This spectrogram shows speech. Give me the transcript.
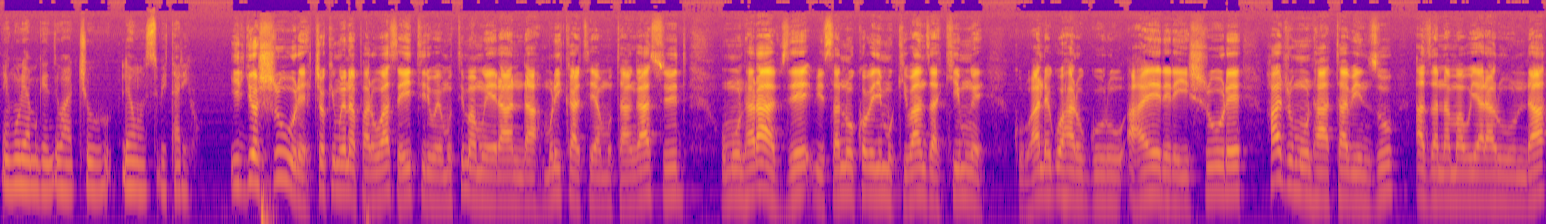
inkuru ya mugenzi wacu Leonce Bitariho iryo shure cyo kimwe na paruwase yitiriwe mutima mweranda muri quartier ya Mutanga Sud umuntu aravye bisa nuko biri mu kibanza kimwe ku ruhande rwo haruguru ahaherereye ishure haje umuntu hataba inzu azana amabuye ararunda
